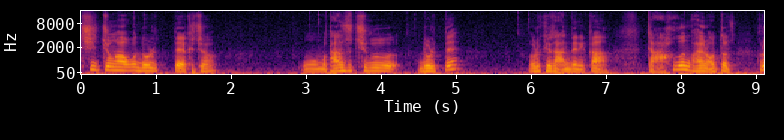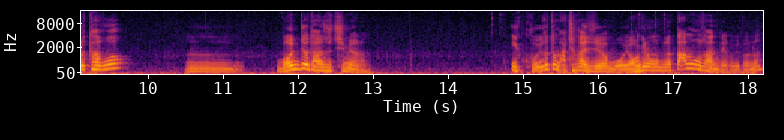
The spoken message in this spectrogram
치중하고 놀 때, 그죠? 어, 뭐 단수 치고 놀 때 이렇게 해서 안 되니까 자 흑은 과연 어떤 그렇다고 음 먼저 단수 치면은 있고 이것도 마찬가지죠. 뭐 여기는 그냥 따먹어서 안 되고 이거는.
